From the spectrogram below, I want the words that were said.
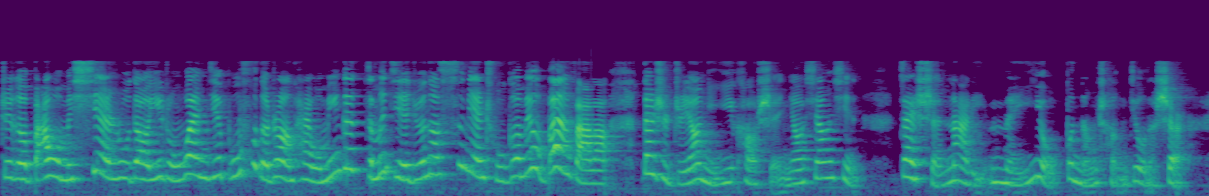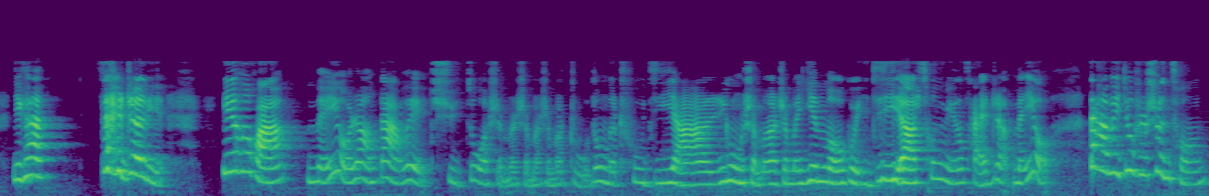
这个把我们陷入到一种万劫不复的状态，我们应该怎么解决呢？四面楚歌，没有办法了。但是只要你依靠神，你要相信，在神那里没有不能成就的事儿。你看，在这里，耶和华没有让大卫去做什么什么什么主动的出击呀，用什么什么阴谋诡计呀，聪明才智没有，大卫就是顺从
